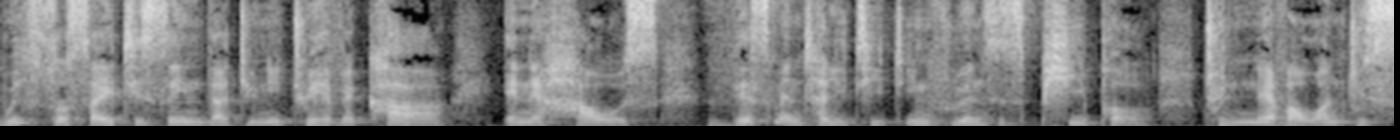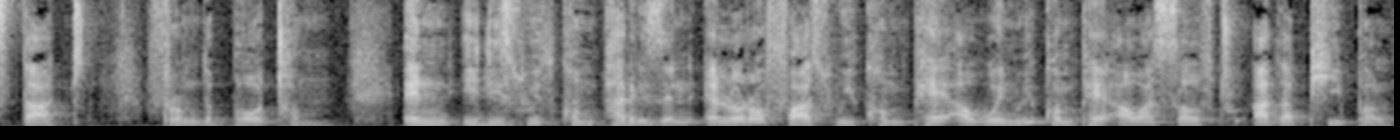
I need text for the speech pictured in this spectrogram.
with society saying that you need to have a car and a house, this mentality influences people to never want to start from the bottom. And it is with comparison. A lot of us, we compare, when we compare ourselves to other people,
